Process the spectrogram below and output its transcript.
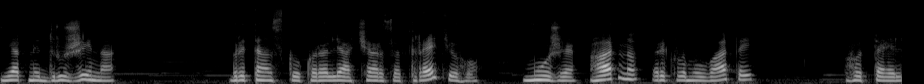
як не дружина британського короля Чарльза III, може гарно рекламувати готель.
